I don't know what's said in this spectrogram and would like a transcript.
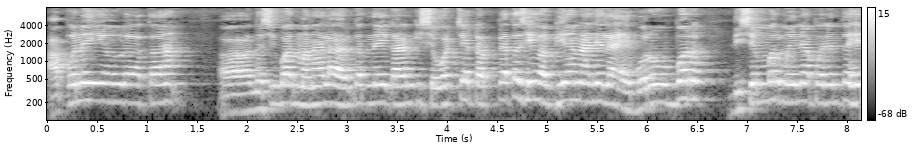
आपणही एवढं आता नशिबात म्हणायला हरकत नाही कारण की शेवटच्या टप्प्यातच हे अभियान आलेलं आहे. बरोबर डिसेंबर महिन्यापर्यंत हे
